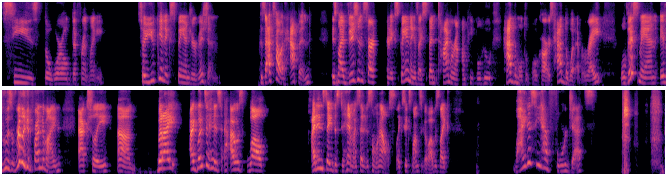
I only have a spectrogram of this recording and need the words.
sees the world differently. So you can expand your vision because that's how it happened. is my vision started expanding as I spent time around people who had the multiple cars, had the whatever, right? Well, this man, eh, who's a really good friend of mine, actually, um, but I I went to his I was well, I didn't say this to him. I said it to someone else like six months ago. I was like, why does he have four jets?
